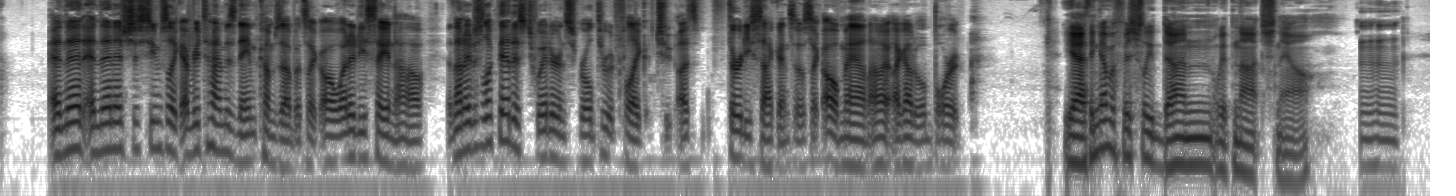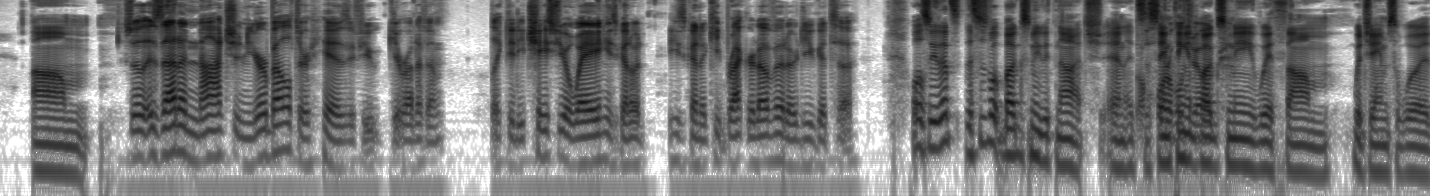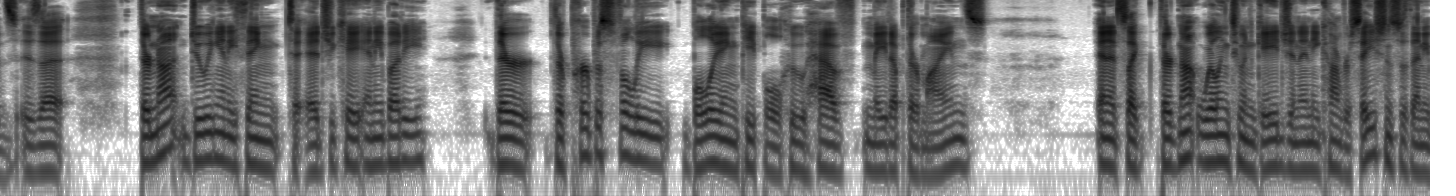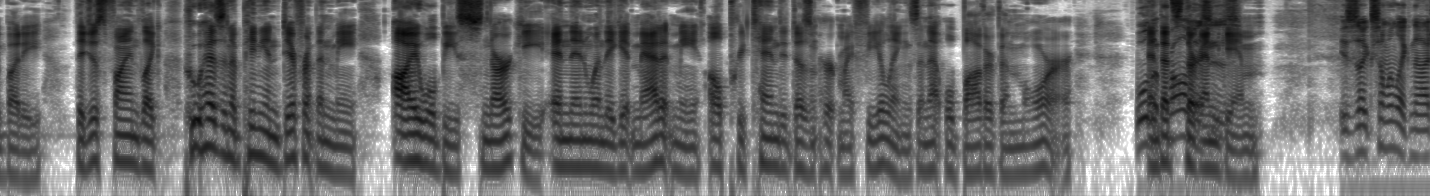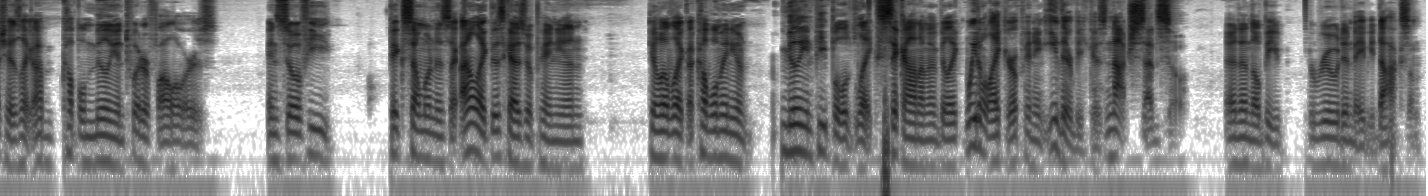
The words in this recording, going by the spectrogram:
And then and then it just seems like every time his name comes up, it's like, oh, what did he say now? And then I just looked at his Twitter and scrolled through it for like two, uh, 30 seconds. I was like, oh man, I, I got to abort. yeah. I think I'm officially done with Notch now. hmm Um, So is that a notch in your belt or his? If you get rid of him, like, did he chase you away and he's gonna he's gonna keep record of it, or do you get to? well, see, that's this is what bugs me with Notch, and it's the same thing horrible that bugs me with um with James Woods is that they're not doing anything to educate anybody. They're they're purposefully bullying people who have made up their minds. And it's like they're not willing to engage in any conversations with anybody. They just find like who has an opinion different than me? I will be snarky and then when they get mad at me, I'll pretend it doesn't hurt my feelings and that will bother them more. Well, and the that's their problem end is, game. Is like someone like Notch has like a couple million Twitter followers, and so if he picks someone that's like, I don't like this guy's opinion, he'll have like a couple million million people like sick on him and be like, we don't like your opinion either because Notch said so, and then they'll be rude and maybe dox him.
